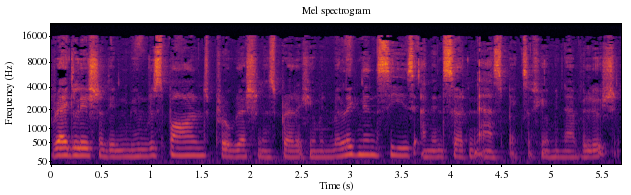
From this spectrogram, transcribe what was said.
Regulation of the immune response, progression and spread of human malignancies, and in certain aspects of human evolution.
